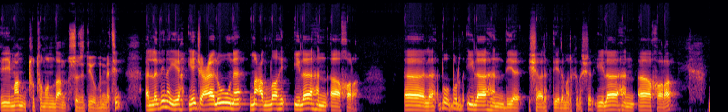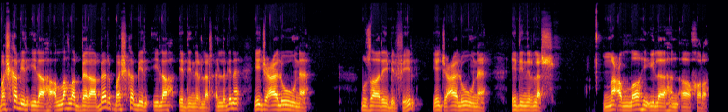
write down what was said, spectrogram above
iman tutumundan söz ediyor bu metin. اَلَّذِينَ يَجْعَلُونَ مَعَ اللّٰهِ اِلَٰهًا آخَرًا Ele, bu burada ilahen diye işaretleyelim arkadaşlar. İlahen ahara. Başka bir ilaha Allah'la beraber başka bir ilah edinirler. Ellezine yec'alune. Muzari bir fiil. Yec'alune. Edinirler. Ma'allahi ilahen ahara.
